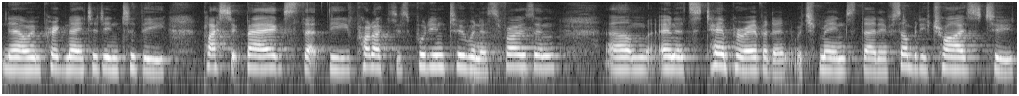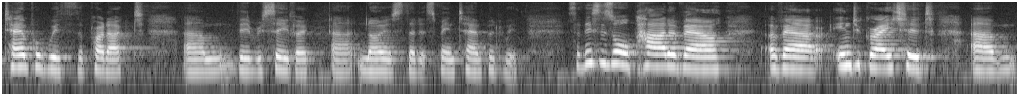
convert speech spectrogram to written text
now impregnated into the plastic bags that the product is put into when it's frozen. Um, and it's tamper evident, which means that if somebody tries to tamper with the product, um, the receiver uh, knows that it's been tampered with. So this is all part of our, of our integrated um,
